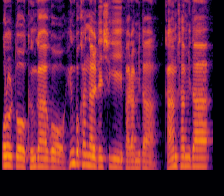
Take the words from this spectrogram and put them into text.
오늘도 건강하고 행복한 날 되시기 바랍니다. 감사합니다.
